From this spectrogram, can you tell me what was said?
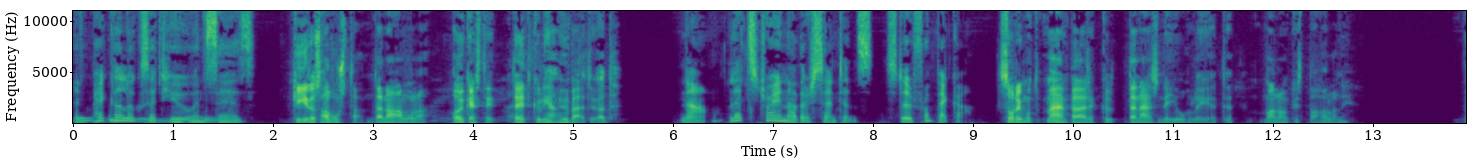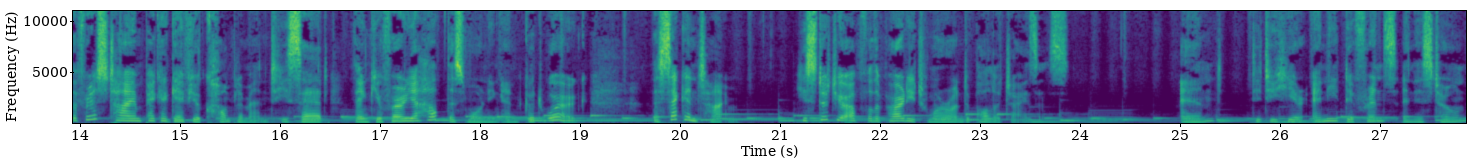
And Pekka looks at you and says, Kiitos avusta tänä aamuna. Oikeasti teit kyllä ihan hyvää työtä. Now, let's try another sentence, still from Pekka. Sori, mutta mä en pääse kyllä tänään sinne juhliin, että et, mä oon oikeasti pahoillani. The first time Pekka gave you a compliment, he said, Thank you for your help this morning and good work. The second time, he stood you up for the party tomorrow and apologizes. And did you hear any difference in his tone?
